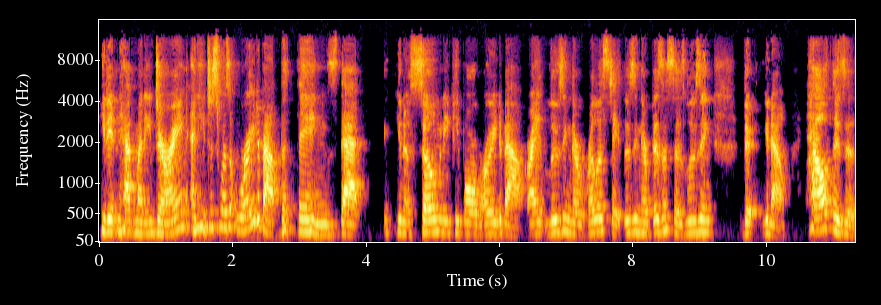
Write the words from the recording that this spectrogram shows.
He didn't have money during, and he just wasn't worried about the things that you know so many people are worried about right losing their real estate losing their businesses losing their you know health is a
